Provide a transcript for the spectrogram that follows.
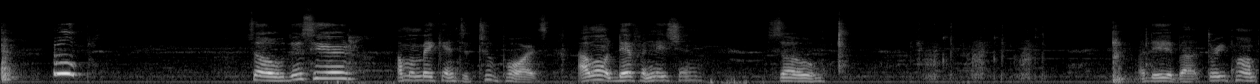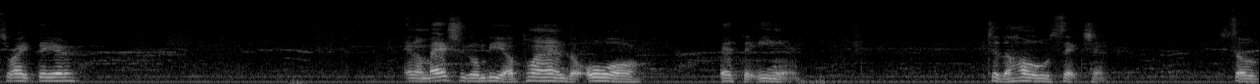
Boop. So this here, I'm going to make into two parts. I want definition. So I did about three pumps right there. And I'm actually going to be applying the oil at the end to the whole section. So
